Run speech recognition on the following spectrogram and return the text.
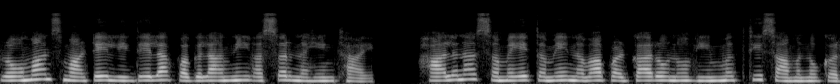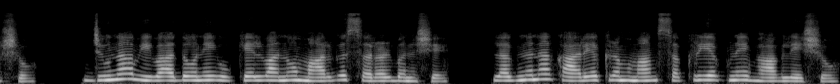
રોમાન્સ માટે લીધેલા પગલાંની અસર નહીં થાય. હાલના સમયે તમે નવા પડકારોનો હિંમતથી સામનો કરશો. જૂના વિવાદોને ઉકેલવાનો માર્ગ સરળ બનશે. લગ્નના કાર્યક્રમમાં સક્રિયપણે ભાગ લેશો.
